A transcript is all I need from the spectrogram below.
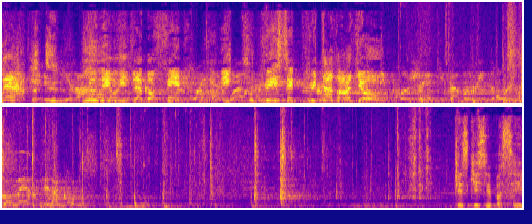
Merde Donnez-lui de la morphine Et coupez cette putain de radio le Qu'est-ce qui s'est passé?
